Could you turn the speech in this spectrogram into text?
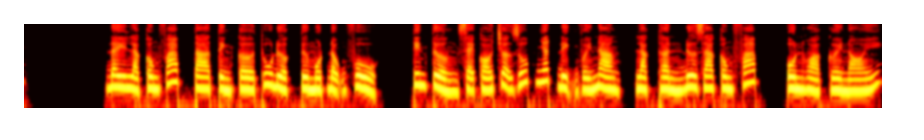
Đây là công pháp ta tình cờ thu được từ một động phủ, tin tưởng sẽ có trợ giúp nhất định với nàng, lạc thần đưa ra công pháp, ôn hòa cười nói.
